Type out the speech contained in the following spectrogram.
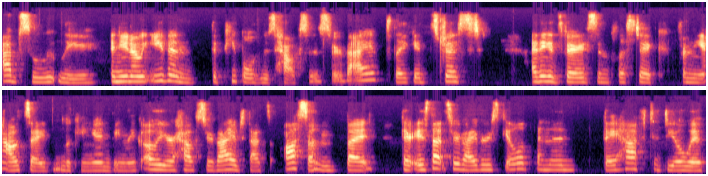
absolutely. And you know, even the people whose houses survived, like it's just I think it's very simplistic from the outside looking in, being like, oh, your house survived. That's awesome. But there is that survivor's guilt. And then they have to deal with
